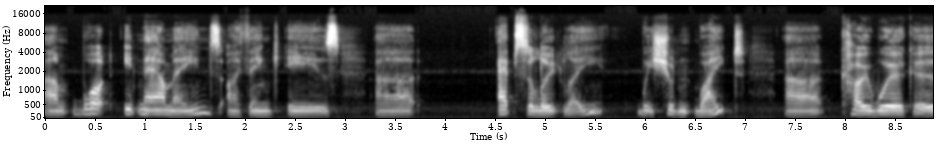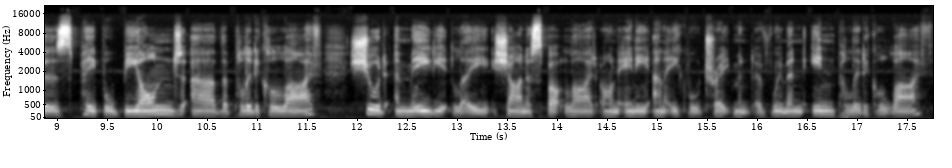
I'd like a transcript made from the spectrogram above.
Um, what it now means I think is uh, absolutely we shouldn't wait uh, co workers, people beyond uh, the political life, should immediately shine a spotlight on any unequal treatment of women in political life.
